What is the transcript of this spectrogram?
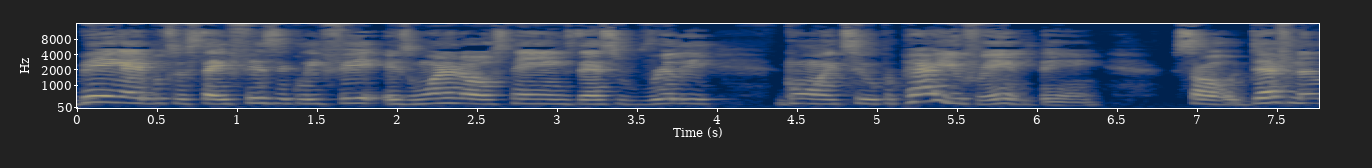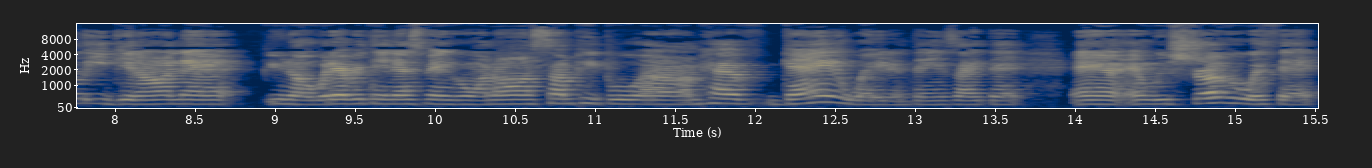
being able to stay physically fit is one of those things that's really going to prepare you for anything. So definitely get on that. You know, with everything that's been going on, some people um, have gained weight and things like that, and and we struggle with that.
